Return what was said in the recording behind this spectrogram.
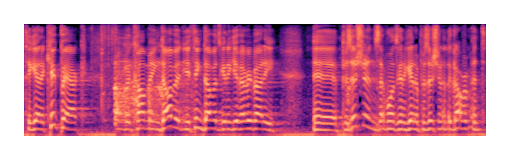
to get a kickback from becoming David, you think David's going to give everybody uh, positions. Everyone's going to get a position in the government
